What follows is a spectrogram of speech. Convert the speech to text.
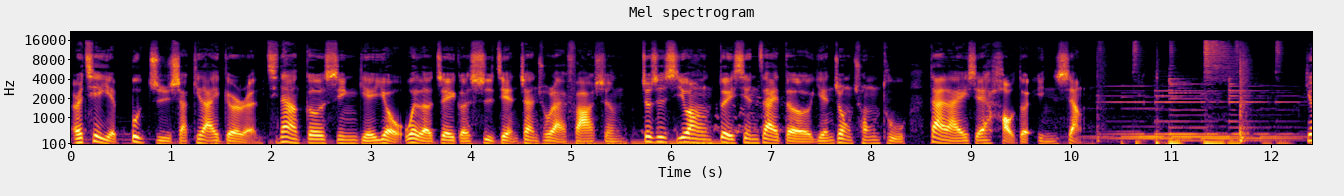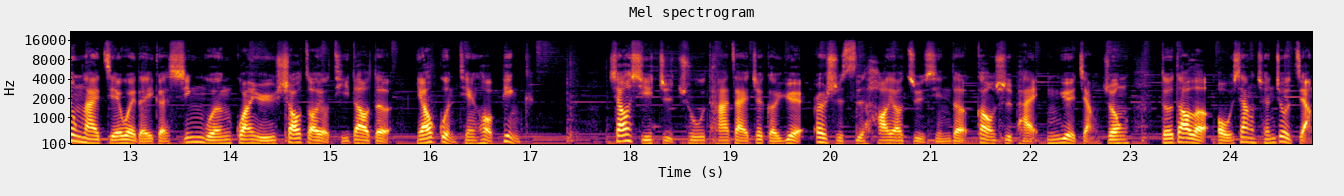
而且也不止 Shakira 一个人，其他的歌星也有为了这个事件站出来发声，就是希望对现在的严重冲突带来一些好的影响。用来结尾的一个新闻，关于稍早有提到的摇滚天后 Pink。消息指出，他在这个月二十四号要举行的告示牌音乐奖中得到了偶像成就奖，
